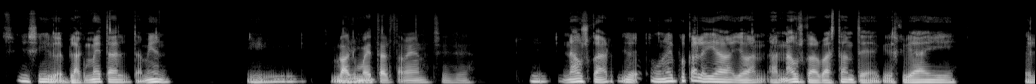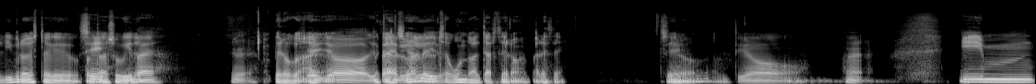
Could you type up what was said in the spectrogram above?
Sí, sí, el black metal también. Y, Black Mm. metal también, sí, sí. sí. Nausgard. Una época leía yo a, a Nausgard bastante, que escribía ahí el libro este que Sí, su vida. Pero sí, yo, yo me lo he leído. segundo al tercero, me parece. Sí, un tío. eh. ¿Y mm,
